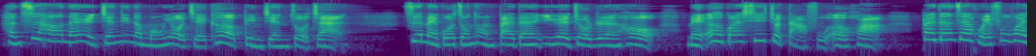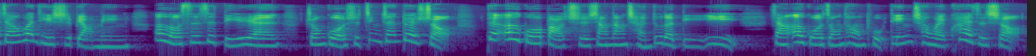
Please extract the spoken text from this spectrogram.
很自豪能与坚定的盟友捷克并肩作战。”自美国总统拜登一月就任后，美俄关系就大幅恶化。拜登在回复外交问题时表明，俄罗斯是敌人，中国是竞争对手，对俄国保持相当程度的敌意，将俄国总统普丁称为刽子手，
